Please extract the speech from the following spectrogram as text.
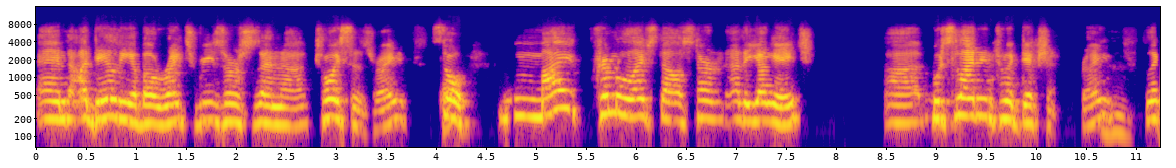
and uh, daily about rights, resources, and choices. Right. So my criminal lifestyle started at a young age, which led into addiction right? Mm-hmm. Like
